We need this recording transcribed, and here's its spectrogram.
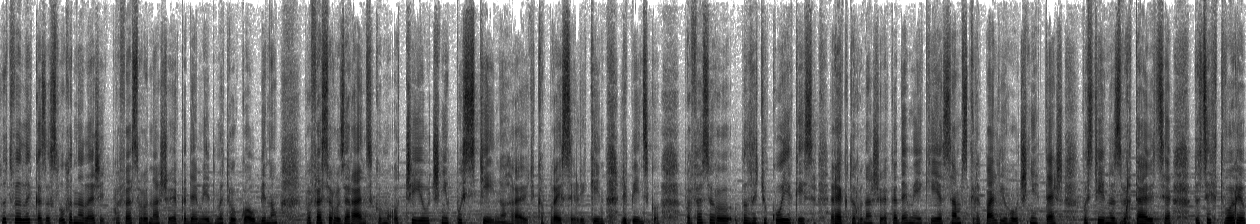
Тут велика заслуга належить професору нашої академії Дмитру Колбіну, професору Заранському, от чиї учні постійно грають каприси Ліпінського, професору Пилатюку, який с- ректору нашої академії, який є сам скрипаль, його учні теж постійно звертаються до цих творів.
